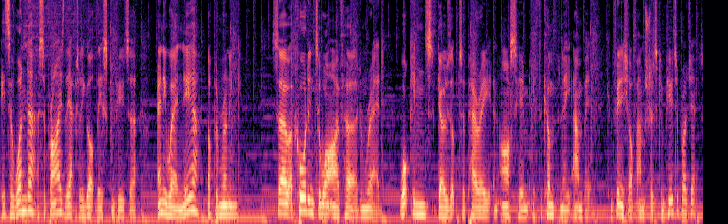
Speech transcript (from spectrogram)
it's a wonder, a surprise they actually got this computer anywhere near up and running. So, according to what I've heard and read, Watkins goes up to Perry and asks him if the company, Ambit, can finish off Amstrad's computer project.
